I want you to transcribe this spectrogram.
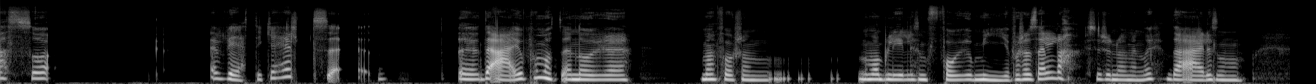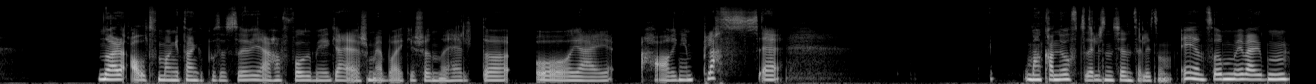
Altså Jeg vet ikke helt. Eh, Det er jo på en måte når eh, man får sånn Når man blir liksom for mye for seg selv, da, hvis du skjønner hva jeg mener. Det er liksom Nå er det altfor mange tankeprosesser. Jeg har for mye greier som jeg bare ikke skjønner helt, og, og jeg har ingen plass. Jeg, man kan jo ofte liksom kjenne seg litt sånn ensom i verden,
